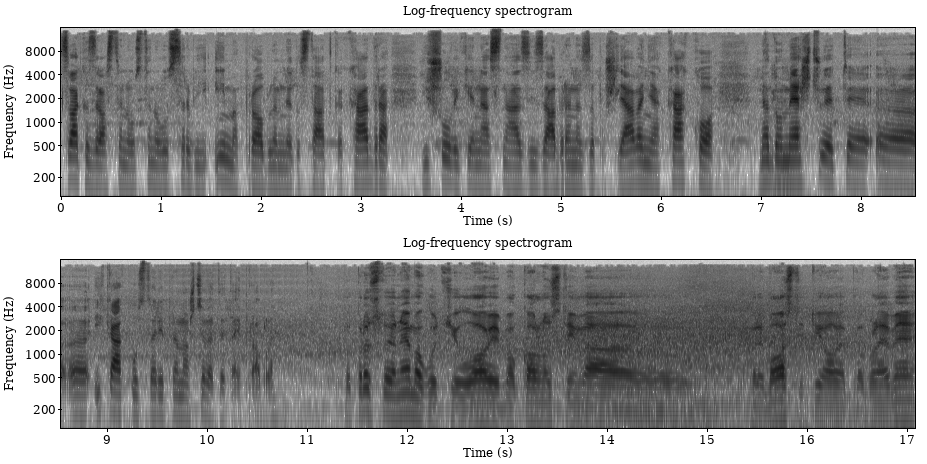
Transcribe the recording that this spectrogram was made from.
svaka zdravstvena ustanova u Srbiji ima problem nedostatka kadra. Još uvijek je na snazi zabrana zapošljavanja. Kako nadomešćujete i kako u stvari premošćavate taj problem? Pa prosto je nemoguće u ovim okolnostima premostiti ove probleme.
